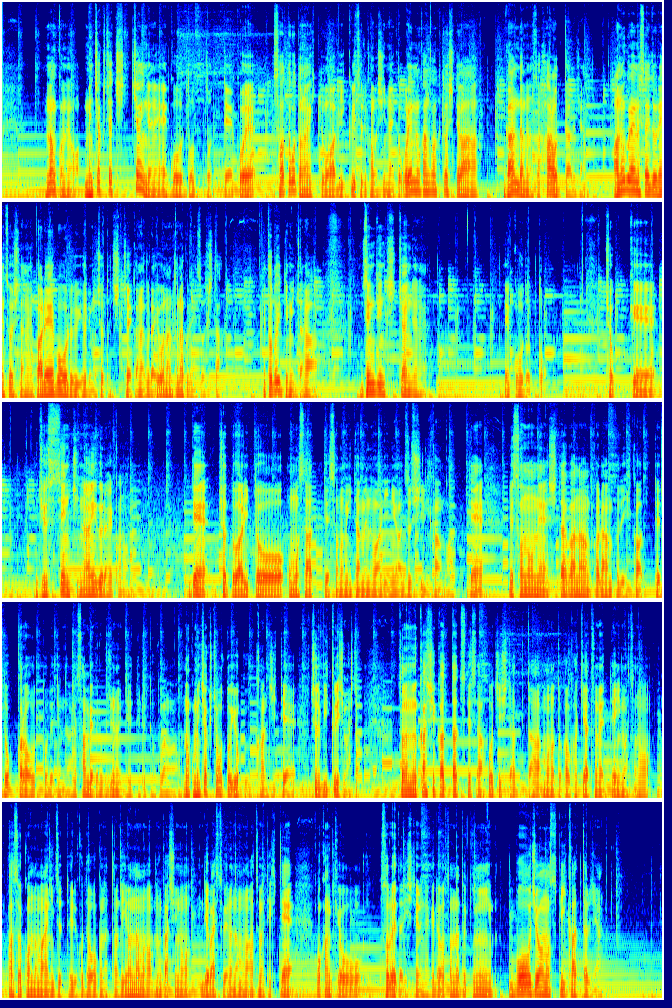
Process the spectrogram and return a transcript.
なんかね、めちゃくちゃちっちゃいんだよね、エコードットって。これ、触ったことない人はびっくりするかもしれないけど、俺の感覚としては、ガンダムのさ、ハロってあるじゃん。あのぐらいのサイズを連想したね。バレーボールよりもちょっとちっちゃいかなぐらいをなんとなく連想した。で、届いてみたら、全然ちっちゃいんだよね。エコードット。直径10センチないぐらいかな。で、ちょっと割と重さあって、その見た目の割にはずっしり感があって、で、そのね、下がなんかランプで光って、どっから音出てんだあれ360度に出てるってことかななんかめちゃくちゃ音よく感じて、ちょっとびっくりしました。その昔買ったっつってさ、放置してあったものとかをかき集めて、今そのパソコンの前にずっといることが多くなったので、いろんなもの、昔のデバイスとかいろんなものを集めてきて、こう環境を揃えたりしてるんだけど、そんな時に棒状のスピーカーってあるじゃん。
